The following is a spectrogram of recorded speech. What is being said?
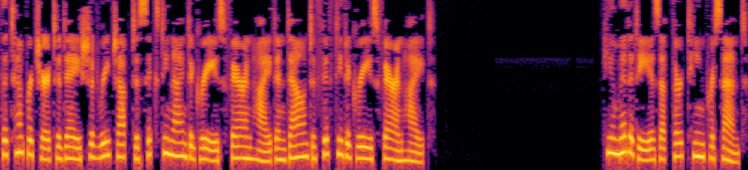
The temperature today should reach up to 69 degrees Fahrenheit and down to 50 degrees Fahrenheit. Humidity is at 13%.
